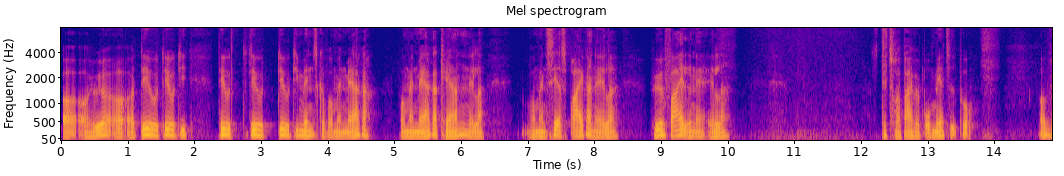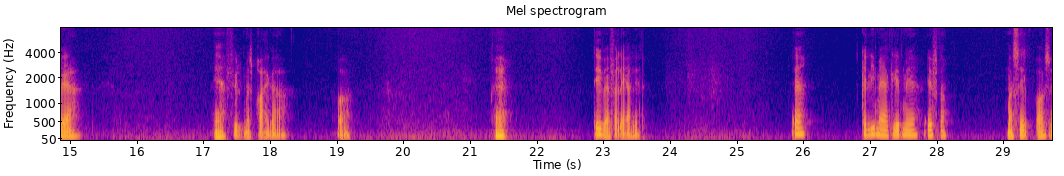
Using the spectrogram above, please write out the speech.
og, og høre, og, og det, er jo, det, er jo de, det, er jo, det, er jo, det er jo de mennesker, hvor man mærker, hvor man mærker kernen, eller hvor man ser sprækkerne, eller hører fejlene, eller det tror jeg bare, jeg vil bruge mere tid på. At være ja, fyldt med sprækker. Og ja, det er i hvert fald ærligt. Ja, skal lige mærke lidt mere efter mig selv også.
